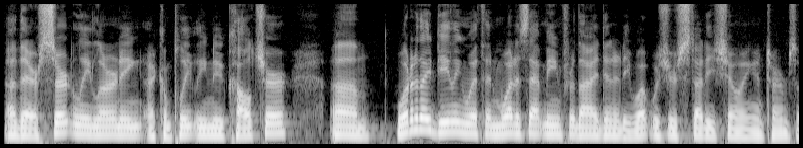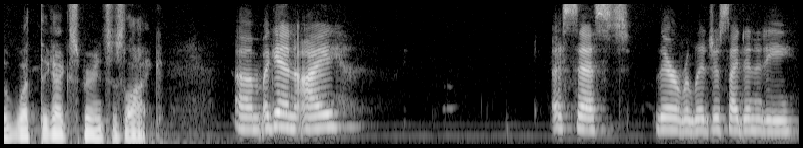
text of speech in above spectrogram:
Uh, they're certainly learning a completely new culture. Um, what are they dealing with, and what does that mean for their identity? What was your study showing in terms of what the experience is like? Um, again, I assessed their religious identity,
